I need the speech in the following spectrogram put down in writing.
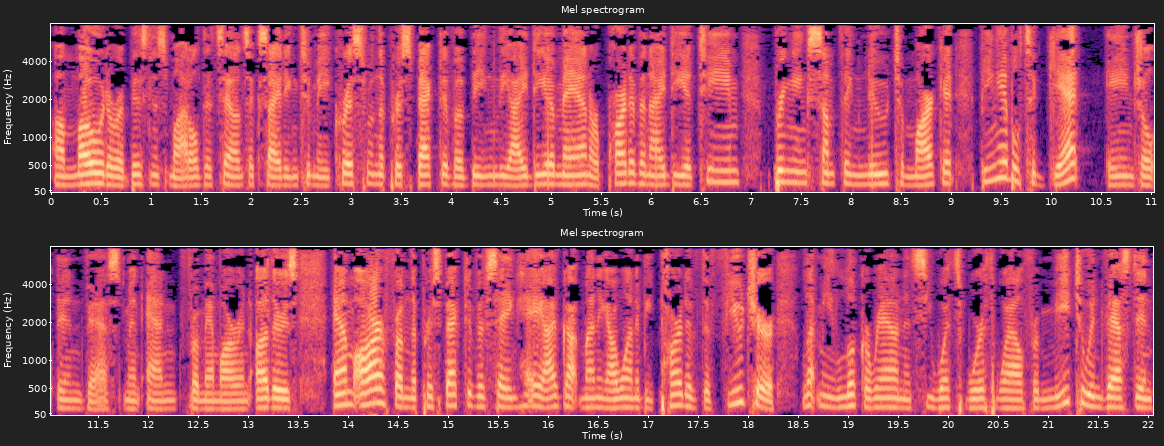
a mode or a business model that sounds exciting to me. Chris, from the perspective of being the idea man or part of an idea team, bringing something new to market, being able to get angel investment and from MR and others. MR from the perspective of saying, hey, I've got money, I want to be part of the future. Let me look around and see what's worthwhile for me to invest in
